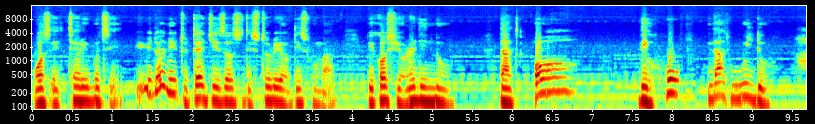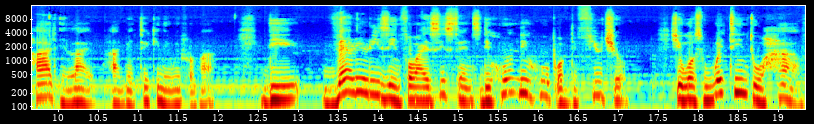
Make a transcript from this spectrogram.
was a terrible thing. You don't need to tell Jesus the story of this woman because you already know that all the hope that widow had in life had been taken away from her. The very reason for her existence, the only hope of the future she was waiting to have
